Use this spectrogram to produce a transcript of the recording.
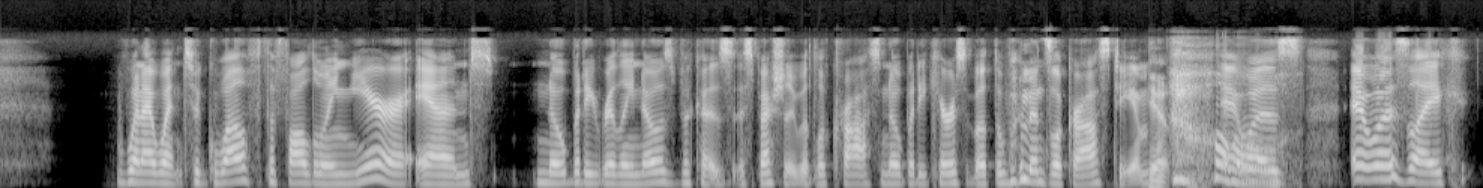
when I went to Guelph the following year and nobody really knows because especially with lacrosse, nobody cares about the women's lacrosse team. Yep. It oh. was it was like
